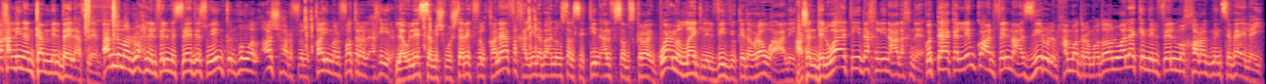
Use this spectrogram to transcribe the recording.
فخلينا نكمل باقي الأفلام. قبل ما نروح للفيلم السادس ويمكن هو الأشهر في القايمة الفترة الأخيرة. لو لسه مش مشترك في القناة فخلينا بقى نوصل 60000 subscriber. واعمل like للفيديو كده وروق عليه. عشان دلوقتي داخلين على خناق. كنت هكلمكم عن فيلم ع الزيرو لمحمد رمضان ولكن الفيلم خرج من سباق العيد.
